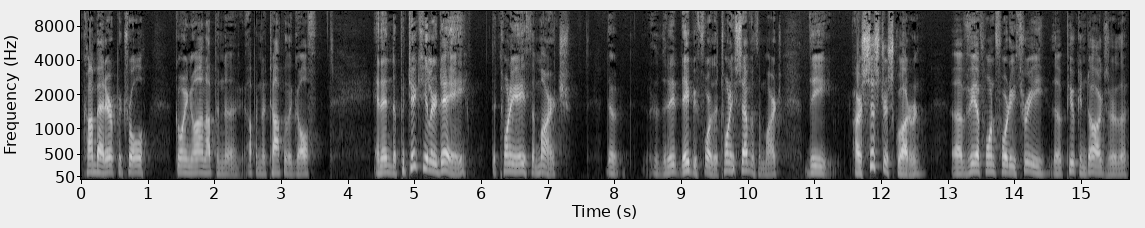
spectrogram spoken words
combat air patrol going on up in the up in the top of the Gulf, and then the particular day, the 28th of March, the the day before, the 27th of March, the our sister squadron, uh, VF 143, the Pukin Dogs or the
